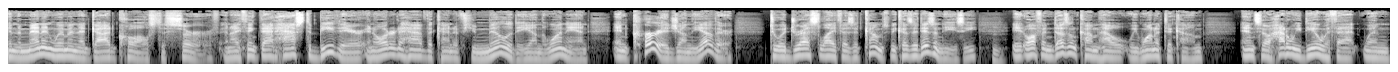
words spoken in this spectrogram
in the men and women that God calls to serve. And I think that has to be there in order to have the kind of humility on the one hand and courage on the other to address life as it comes because it isn't easy. Hmm. It often doesn't come how we want it to come. And so how do we deal with that when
